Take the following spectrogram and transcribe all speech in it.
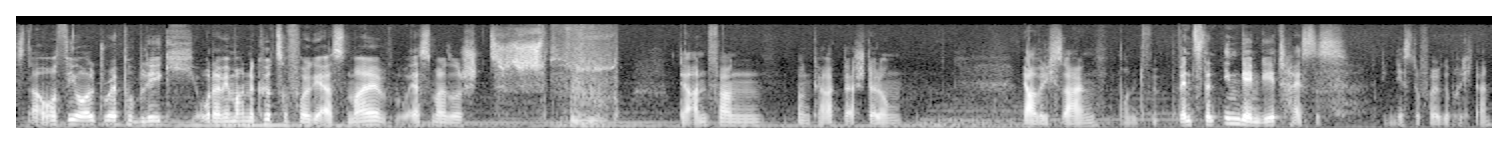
Star Wars The Old Republic. Oder wir machen eine kürzere Folge erstmal. Erstmal so der Anfang und Charaktererstellung. Ja, würde ich sagen. Und wenn es dann in-game geht, heißt es, die nächste Folge bricht an.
